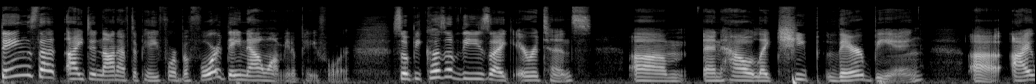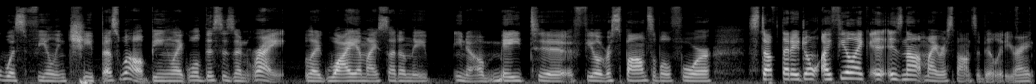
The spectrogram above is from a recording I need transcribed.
things that I did not have to pay for before, they now want me to pay for. So because of these like irritants, um, and how like cheap they're being, uh, I was feeling cheap as well, being like, well, this isn't right. Like, why am I suddenly, you know, made to feel responsible for stuff that I don't, I feel like it is not my responsibility, right?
